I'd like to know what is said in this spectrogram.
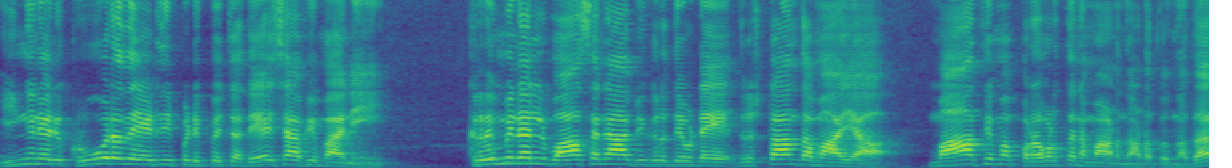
ഇങ്ങനൊരു ക്രൂരത എഴുതി പിടിപ്പിച്ച ദേശാഭിമാനി ക്രിമിനൽ വാസനാവികൃതിയുടെ ദൃഷ്ടാന്തമായ മാധ്യമ പ്രവർത്തനമാണ് നടത്തുന്നത്.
